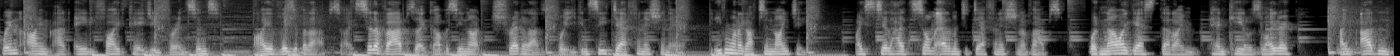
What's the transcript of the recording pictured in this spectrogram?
when I'm at 85 kg, for instance, I have visible abs. I still have abs, like obviously not shredded abs, but you can see definition there. Even when I got to 90, I still had some element of definition of abs. But now I guess that I'm 10 kilos lighter, I'm adding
